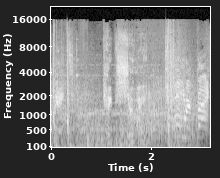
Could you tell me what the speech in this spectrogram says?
Damn it! Keep shooting! Hold it back!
